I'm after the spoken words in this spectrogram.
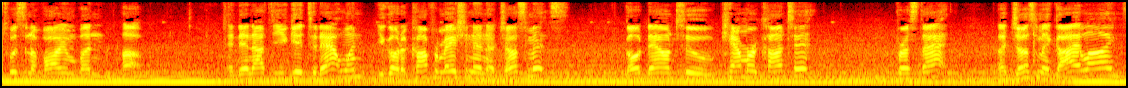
twisting the volume button up. And then after you get to that one, you go to confirmation and adjustments, go down to camera content, press that, adjustment guidelines,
